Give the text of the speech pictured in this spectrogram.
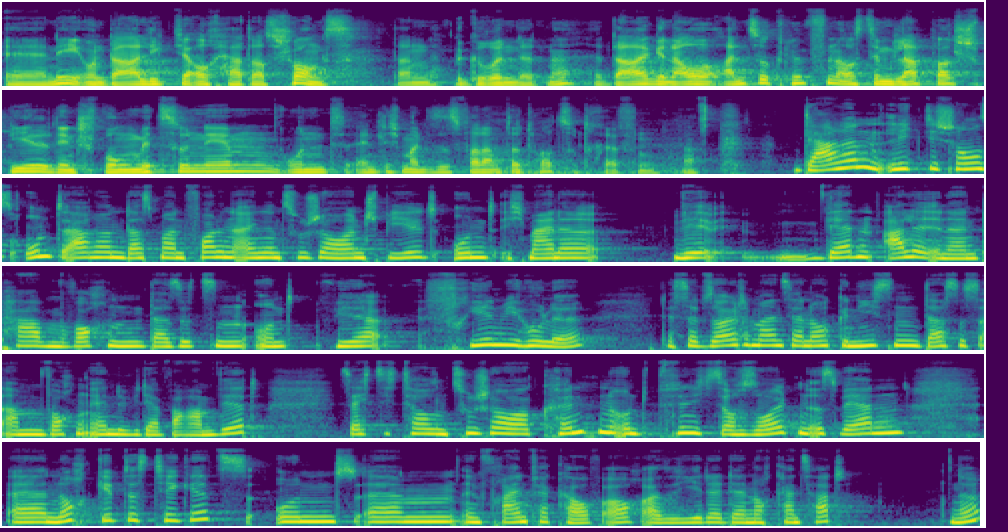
Äh, nee, und da liegt ja auch Herthas Chance dann begründet. Ne? Da genau anzuknüpfen aus dem Gladbach-Spiel, den Schwung mitzunehmen und endlich mal dieses verdammte Tor zu treffen. Ja. Darin liegt die Chance und darin, dass man vor den eigenen Zuschauern spielt. Und ich meine, wir werden alle in ein paar Wochen da sitzen und wir frieren wie Hulle. Deshalb sollte man es ja noch genießen, dass es am Wochenende wieder warm wird. 60.000 Zuschauer könnten und finde ich es auch sollten es werden. Äh, noch gibt es Tickets und ähm, im freien Verkauf auch. Also jeder, der noch keins hat, ne?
